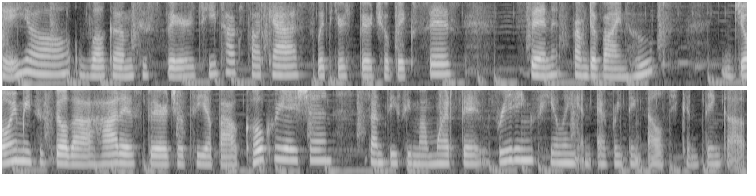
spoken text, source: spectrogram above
Hey y'all, welcome to Spirit Tea Talks podcast with your spiritual big sis, Sin from Divine Hoops. Join me to spill the hottest spiritual tea about co creation, Santísima Muerte, readings, healing, and everything else you can think of.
